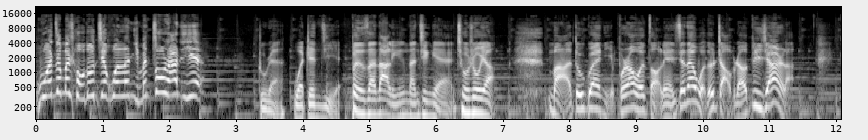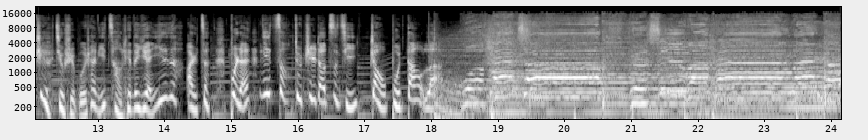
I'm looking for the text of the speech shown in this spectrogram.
我这么丑都结婚了，你们着啥急？”主人，我真急，奔三大龄男青年求收养。妈，都怪你不让我早恋，现在我都找不着对象了。这就是不让你早恋的原因啊，儿子，不然你早就知道自己找不到了。我很丑，可是我很温柔。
